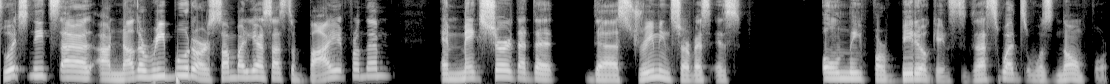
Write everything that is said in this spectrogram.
Twitch needs uh, another reboot or somebody else has to buy it from them and make sure that the the streaming service is only for video games. That's what it was known for. for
